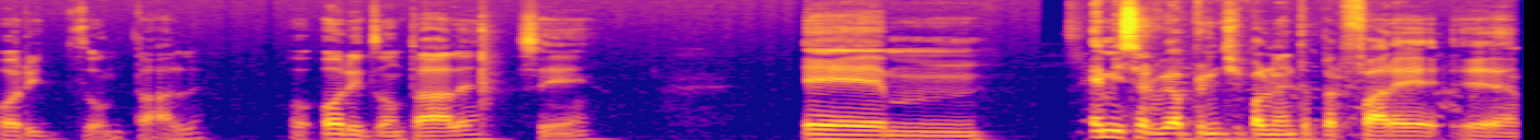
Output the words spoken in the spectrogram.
orizzontale. O orizzontale, sì. E, ehm, e mi serviva principalmente per fare eh,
